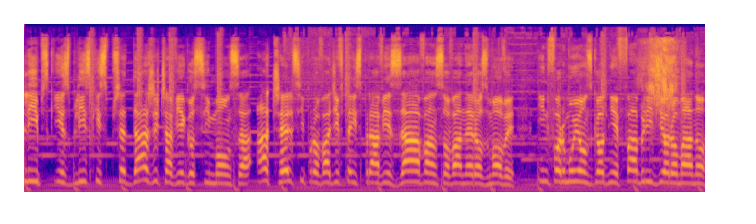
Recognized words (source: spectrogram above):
Lipsk jest bliski sprzedaży Czawiego Simonsa, a Chelsea prowadzi w tej sprawie zaawansowane rozmowy. Informują zgodnie Fabrizio Romano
